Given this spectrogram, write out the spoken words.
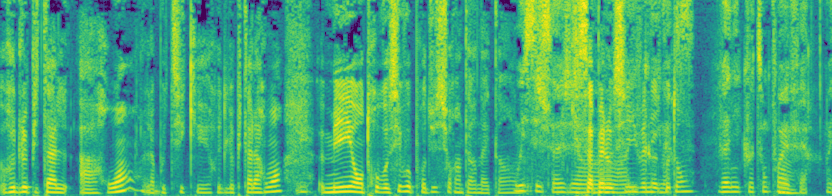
rue de l'hôpital à Rouen, la boutique est rue de l'hôpital à Rouen, mais on trouve aussi vos produits sur internet. Hein, oui, c'est ça. Qui s'appelle aussi Vanille Coton. Vanillecoton.fr. Oui.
